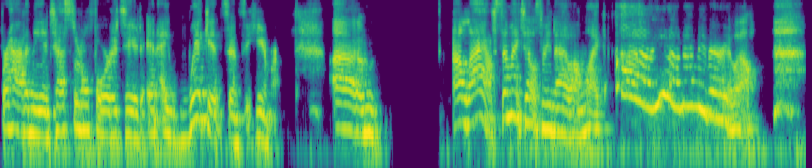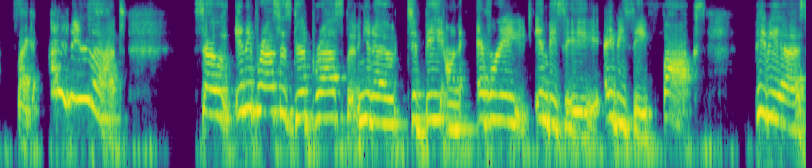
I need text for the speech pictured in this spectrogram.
for having the intestinal fortitude and a wicked sense of humor. Um, I laugh. Somebody tells me no. I'm like, oh, you don't know me very well. It's like, I didn't hear that. So any press is good press, but you know, to be on every NBC, ABC, Fox, PBS,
